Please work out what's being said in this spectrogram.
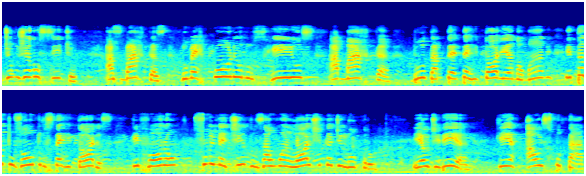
de um genocídio. As marcas do mercúrio nos rios, a marca do da ter, território Yanomami e tantos outros territórios que foram submetidos a uma lógica de lucro. E eu diria que ao escutar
